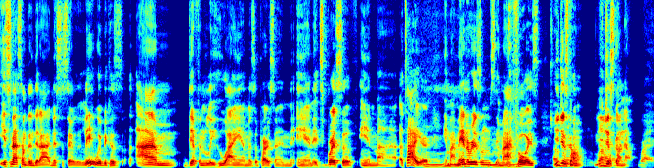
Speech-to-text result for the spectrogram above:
it's not something that I necessarily live with because I'm definitely who I am as a person and Mhm. expressive in my attire, in my Mhm. mannerisms, in my Mhm. voice. You just Okay. gonna you Right. just gonna know. Right.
